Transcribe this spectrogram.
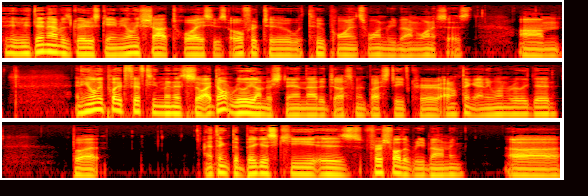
He didn't have his greatest game. He only shot twice. He was 0 for 2 with two points, one rebound, one assist. Um, and he only played 15 minutes, so I don't really understand that adjustment by Steve Kerr. I don't think anyone really did, but I think the biggest key is first of all the rebounding. Uh,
